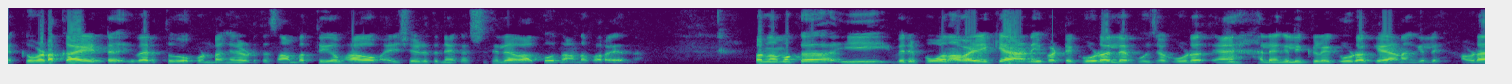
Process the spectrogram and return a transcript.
തെക്ക് വടക്കായിട്ട് ഈ വരുത്തുപോക്ക് ഉണ്ടെങ്കിൽ അവിടുത്തെ സാമ്പത്തിക ഭാഗം ഐശ്വര്യത്തിനെയൊക്കെ ശിഥിലമാക്കുമെന്നാണ് പറയുന്നത്. അപ്പൊ നമുക്ക് ഈ ഇവർ പോകുന്ന വഴിക്കാണ് ഈ പട്ടിക്കൂട് അല്ലെ പൂച്ചക്കൂട് ഏഹ് അല്ലെങ്കിൽ ഈ കിളിക്കൂടൊക്കെ ആണെങ്കിൽ അവിടെ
